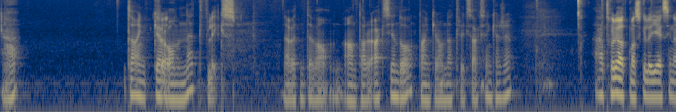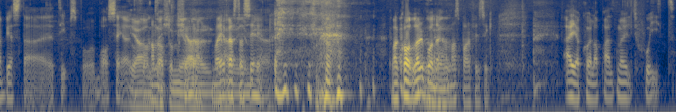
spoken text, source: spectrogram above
Ja. Tankar Så. om Netflix? Jag vet inte vad, antar aktien då? Tankar om Netflix-aktien kanske? Jag trodde att man skulle ge sina bästa eh, tips på bra serier. Antar men att de menar... Vad är bästa serien? Vad kollar du på där menar- hemma Sparfysik? Nej, jag kollar på allt möjligt skit.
